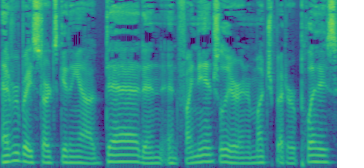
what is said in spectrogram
everybody starts getting out of debt and, and financially are in a much better place.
